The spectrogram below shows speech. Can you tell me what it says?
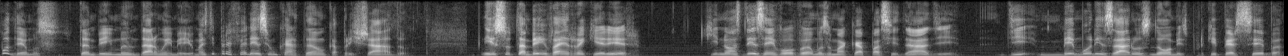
Podemos também mandar um e-mail, mas de preferência um cartão caprichado. Isso também vai requerer que nós desenvolvamos uma capacidade de memorizar os nomes, porque perceba,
